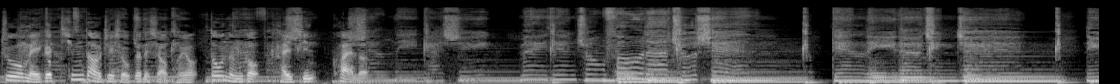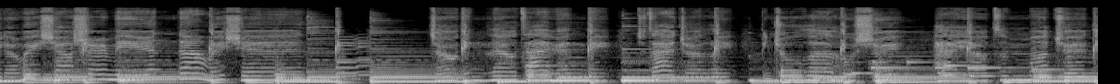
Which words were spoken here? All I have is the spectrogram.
祝每个听到这首歌的小朋友都能够开心快乐。不需还要怎么决定？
